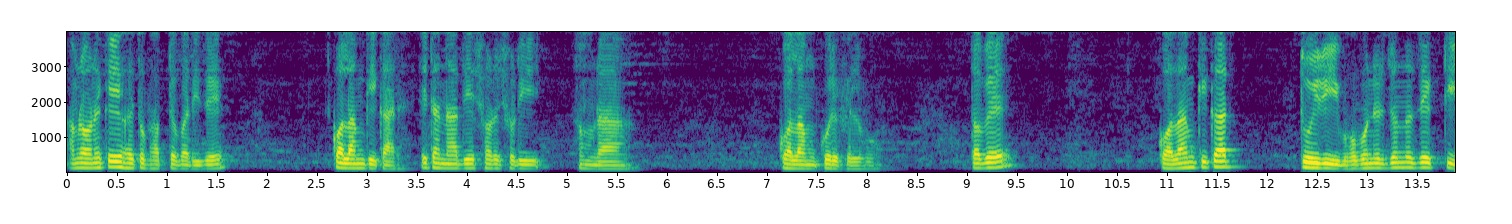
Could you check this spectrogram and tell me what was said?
আমরা অনেকেই হয়তো ভাবতে পারি যে, কলাম কি কার? এটা না দিয়ে সরাসরি আমরা কলাম করে ফেলব। তবে কলাম কিকার তৈরি ভবনের জন্য যে একটি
